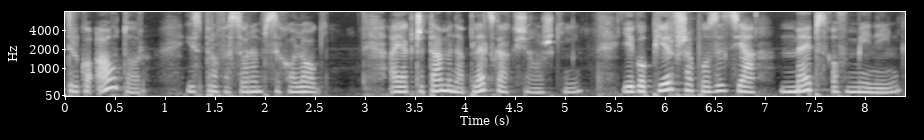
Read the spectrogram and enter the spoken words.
Tylko autor jest profesorem psychologii. A jak czytamy na pleckach książki, jego pierwsza pozycja Maps of Meaning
